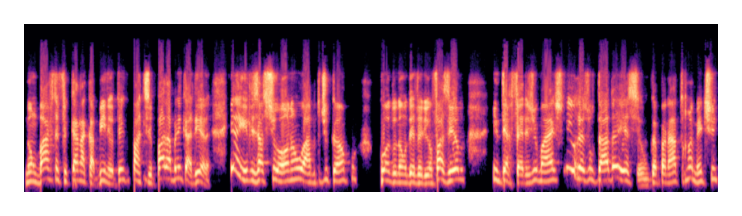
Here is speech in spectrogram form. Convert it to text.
Não basta ficar na cabine, eu tenho que participar da brincadeira. E aí eles acionam o árbitro de campo quando não deveriam fazê-lo, interfere demais, e o resultado é esse. Um campeonato realmente.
